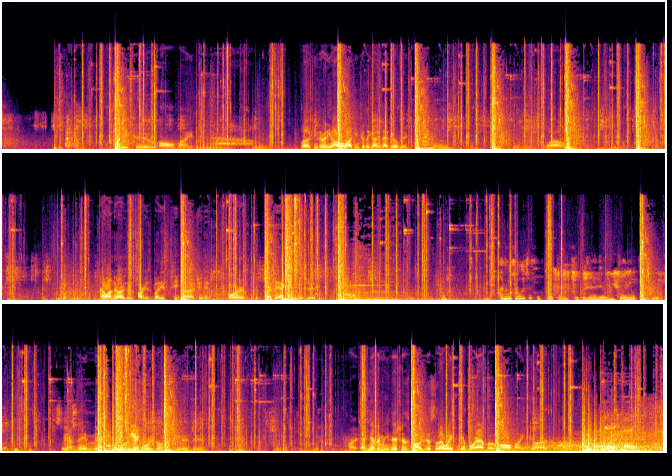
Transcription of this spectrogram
22. Oh my. Look, he's already auto locking to the guy in that building. Wow. I wonder, are his, are his buddies cheat, uh, cheating? Or are they actually legit? I mean, should we just report them too? Because when they're playing with the two, like, people still His cheating. name is Warzone Cheater, dude. My, and he has a munitions box just so that way he can get more ammo. Oh my god. Yeah, it's mine.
